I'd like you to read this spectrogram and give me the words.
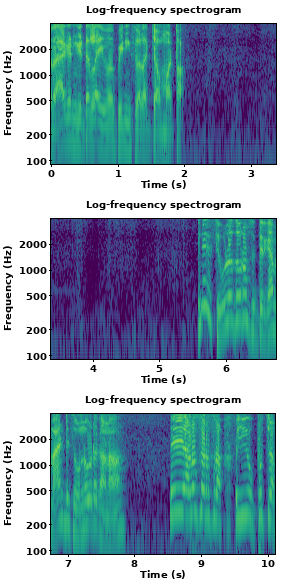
டிராகன் கிட்டலாம் இவன் ஃபீனிங்ஸ் வேலைக்கு ஆக மாட்டான். என்ன இவ்வளவு தூரம் சுத்திருக்கேன் மேண்டிஸ் ஒண்ணு கூட காணோம் ஏய் அலோசரஸ்ரா ஐயோ பூச்சிரா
